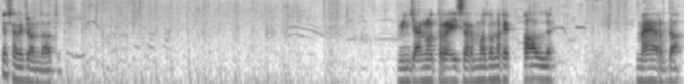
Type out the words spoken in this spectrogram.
Che se n'è già andato. Minchia hanno Tracer, madonna che palle. Merda.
